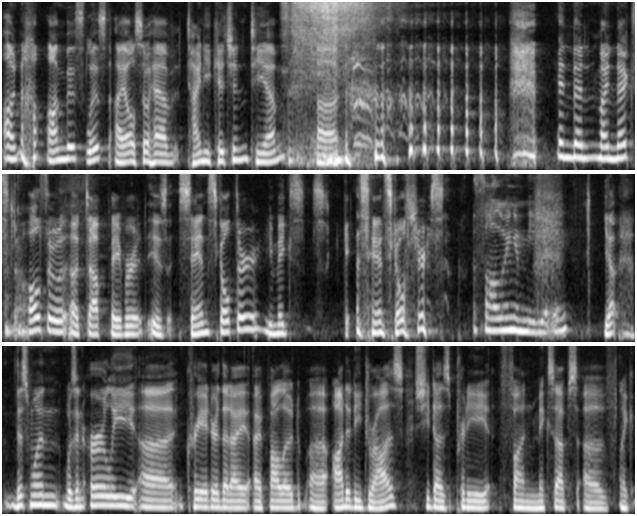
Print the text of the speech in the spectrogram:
on on this list i also have tiny kitchen tm uh, and then my next also a top favorite is sand sculptor he makes sand sculptures Following immediately. Yeah this one was an early uh, creator that i, I followed uh, oddity draws she does pretty fun mix-ups of like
